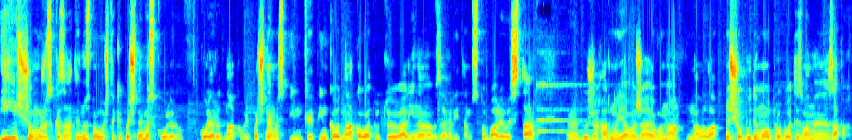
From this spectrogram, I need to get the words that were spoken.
І що можу сказати? Ну, знову ж таки, почнемо з кольору. Колір однаковий. Почнемо з пінки. Пінка однакова. Тут е, Аліна взагалі там 100 балів із 100. Е, Дуже гарно, я вважаю, вона налила. Ну що, будемо пробувати з вами запах.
